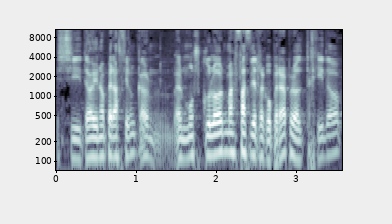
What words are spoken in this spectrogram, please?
si te hay una operación, el músculo es más fácil recuperar, pero el tejido,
